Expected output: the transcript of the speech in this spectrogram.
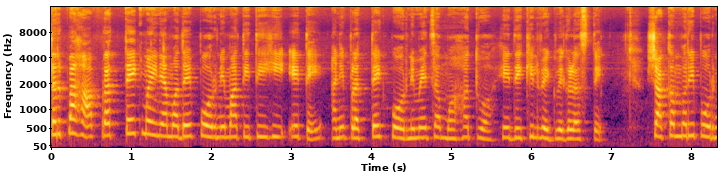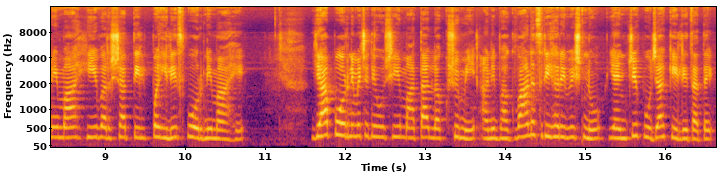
तर पहा प्रत्येक महिन्यामध्ये पौर्णिमा तिथी ही येते आणि प्रत्येक पौर्णिमेचं महत्त्व हे देखील वेगवेगळं असते. शाकंभरी पौर्णिमा ही वर्षातील पहिलीच पौर्णिमा आहे. या पौर्णिमेच्या दिवशी माता लक्ष्मी आणि भगवान श्रीहरी विष्णू यांची पूजा केली जाते.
